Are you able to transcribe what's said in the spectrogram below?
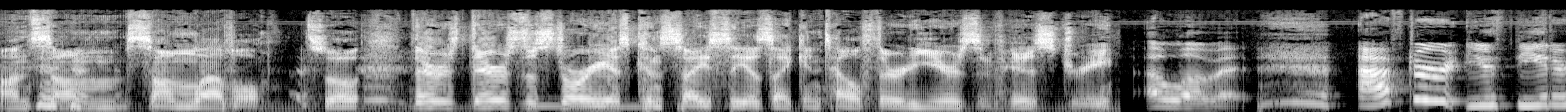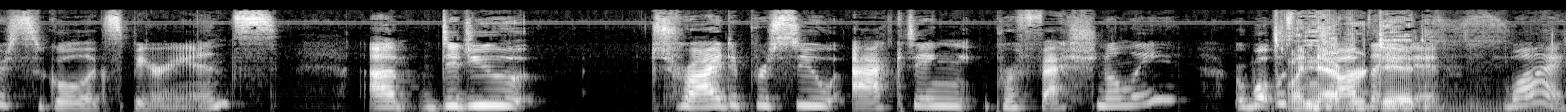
on some some level. So there's there's the story as concisely as I can tell 30 years of history. I love it. After your theater school experience, um, did you try to pursue acting professionally, or what was the I job that did. you did? Why?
